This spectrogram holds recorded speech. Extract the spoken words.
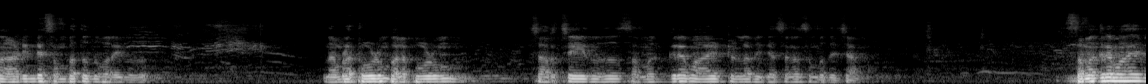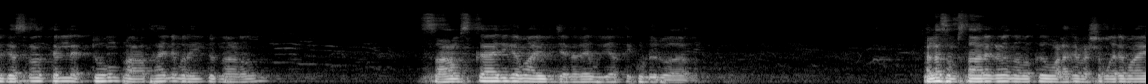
നാടിന്റെ സമ്പത്ത് എന്ന് പറയുന്നത് നമ്മളെപ്പോഴും പലപ്പോഴും ചർച്ച ചെയ്യുന്നത് സമഗ്രമായിട്ടുള്ള വികസനം സംബന്ധിച്ചാണ്. സമഗ്രമായ വികസനത്തിൽ ഏറ്റവും പ്രാധാന്യം അർഹിക്കുന്നതാണ് സാംസ്കാരികമായ ഒരു ജനതയെ ഉയർത്തിക്കൊണ്ടുവരുവാണ് പല സംസ്ഥാനങ്ങളും നമുക്ക് വളരെ വിഷമകരമായ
